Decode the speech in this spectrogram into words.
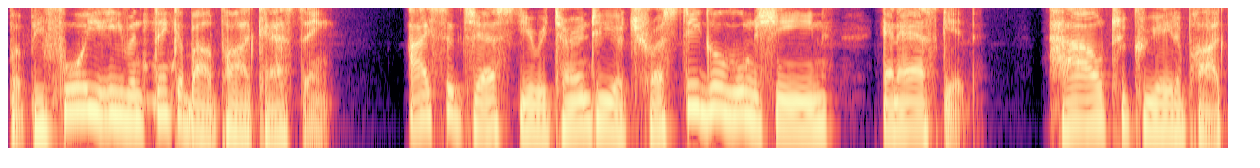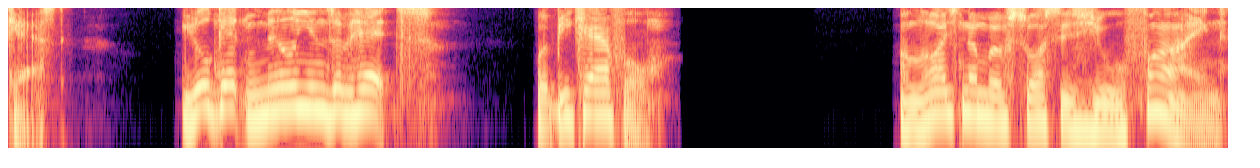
But before you even think about podcasting, I suggest you return to your trusty Google machine and ask it how to create a podcast. You'll get millions of hits, but be careful. A large number of sources you will find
